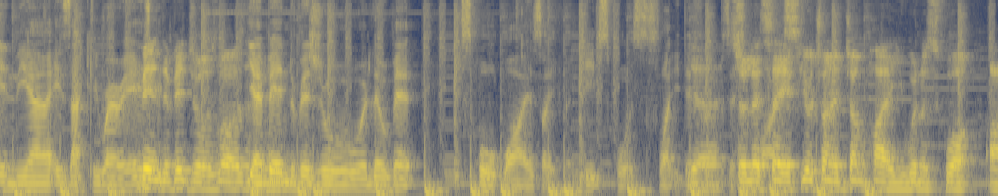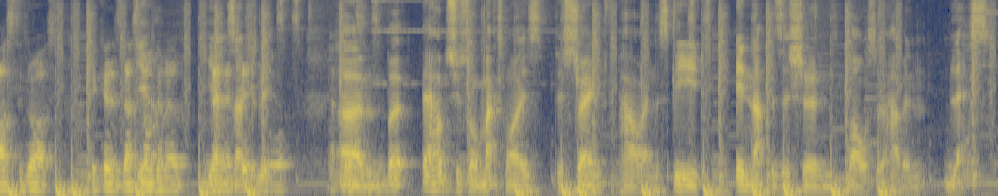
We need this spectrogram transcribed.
in the air, exactly where it A is. bit individual as well, isn't yeah, it? a bit individual, a little bit sport wise. Like each sport is slightly different. Yeah. So let's say if you're trying to jump higher, you wouldn't squat ass to grass because that's Yeah. not going to Yeah, benefit exactly. your Um, but it helps you sort of maximize the strength, the power, and the speed in that position while also having less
